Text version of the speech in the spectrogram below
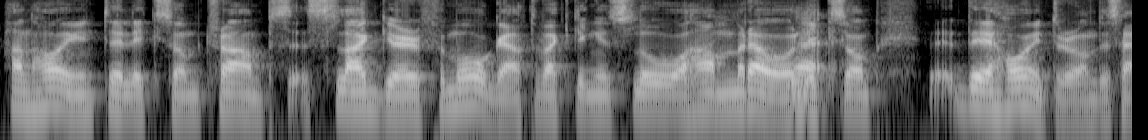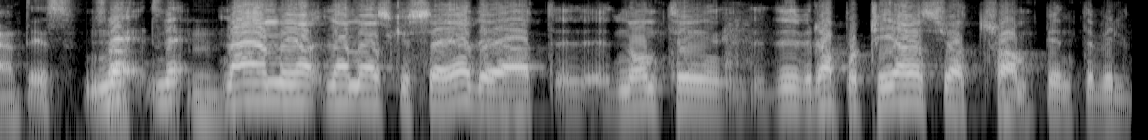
han har ju inte liksom Trumps slugger-förmåga att verkligen slå och hamra och nej. liksom, det har ju inte Ron DeSantis. Nej, att, nej, mm. nej, men jag, nej, men jag skulle säga det att eh, någonting, det rapporteras ju att Trump inte vill eh,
